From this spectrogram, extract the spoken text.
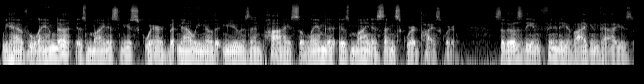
we have lambda is minus mu squared, but now we know that mu is n pi, so lambda is minus n squared pi squared. So those are the infinity of eigenvalues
